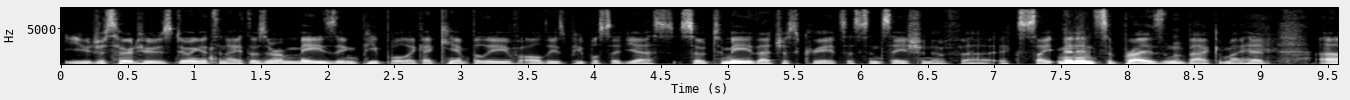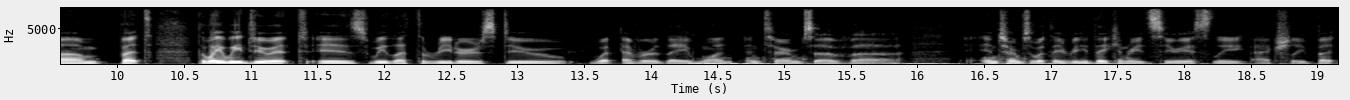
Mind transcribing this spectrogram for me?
you just heard who's doing it tonight. Those are amazing people. Like, I can't believe all these people said yes. So to me, that just creates a sensation of uh, excitement and surprise in the back of my head. Um, but the way we do it is we let the readers do whatever they want in terms of. Uh, in terms of what they read, they can read seriously, actually. But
